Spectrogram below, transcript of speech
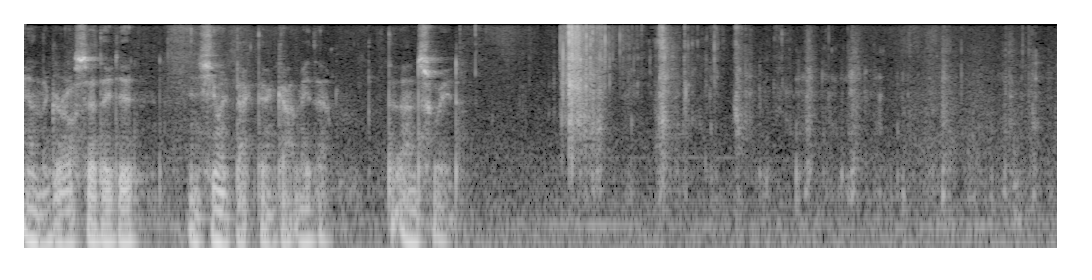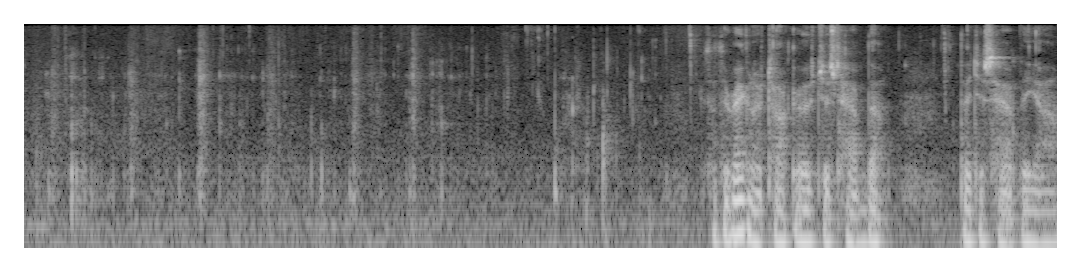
and the girl said they did, and she went back there and got me the, the unsweet. So the regular tacos just have the, they just have the, uh,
